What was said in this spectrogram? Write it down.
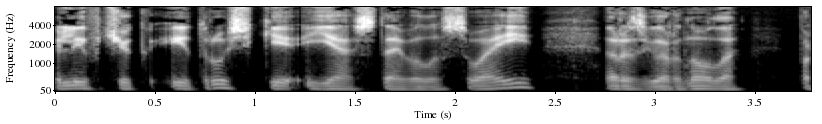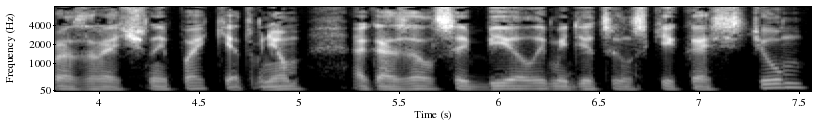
Лифчик и трусики я оставила свои, развернула прозрачный пакет. В нем оказался белый медицинский костюм,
